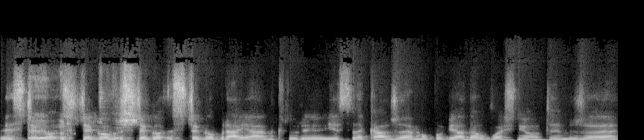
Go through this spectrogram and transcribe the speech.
Z czego, z, czego, z, czego, z czego Brian, który jest lekarzem, opowiadał właśnie o tym, że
